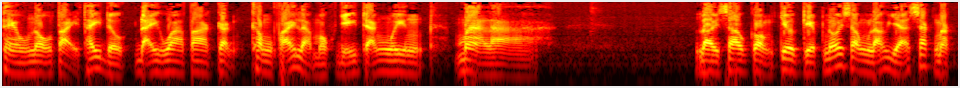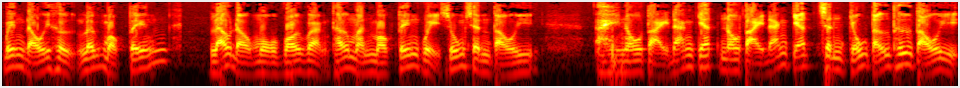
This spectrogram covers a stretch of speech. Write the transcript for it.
Theo nô tài thấy được, đại qua ta cần không phải là một vị trạng nguyên, mà là... Lời sau còn chưa kịp nói xong, lão giả sắc mặt biến đổi hừ lớn một tiếng. Lão đầu mù vội vàng thở mạnh một tiếng quỳ xuống xin tội ai nô tài đáng chết, nô tài đáng chết, xin chủ tử thứ tội.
